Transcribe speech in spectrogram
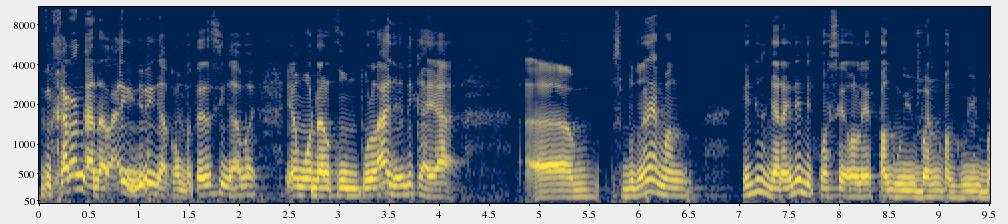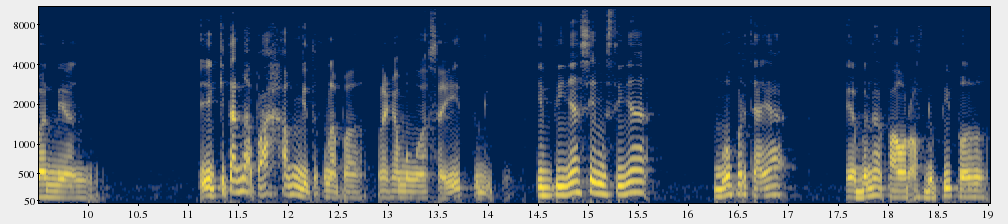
sekarang nggak ada lagi jadi nggak kompetensi nggak apa yang modal kumpul aja ini kayak um, sebetulnya emang kayaknya negara ini dikuasai oleh paguyuban-paguyuban yang ya kita nggak paham gitu kenapa mereka menguasai itu gitu. Intinya sih mestinya gue percaya ya benar power of the people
